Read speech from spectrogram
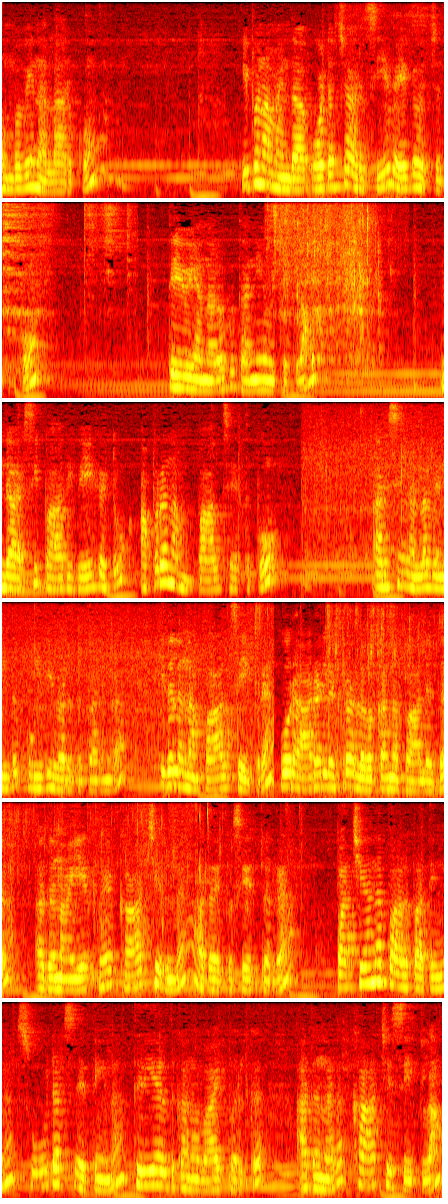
ரொம்பவே நல்லாயிருக்கும் இப்போ நம்ம இந்த உடச்ச அரிசியை வேக வச்சுருக்கோம் தேவையான அளவுக்கு தண்ணியை வச்சுக்கலாம் இந்த அரிசி பாதி வேகட்டும். அப்புறம் நம்ம பால் சேர்த்துப்போம். அரிசி நல்லா வெந்து பொங்கி வருது பாருங்கள் இதில் நான் பால் சேர்க்குறேன். ஒரு அரை லிட்டர் அளவுக்கான பால் இது. அதை நான் ஏற்கனவே காய்ச்சிருந்தேன். அதை இப்போ சேர்த்துடுறேன். பச்சையான பால் பார்த்தீங்கன்னா சூடாக சேர்த்திங்கன்னா தெரியறதுக்கான வாய்ப்பு இருக்குது அதனால் காய்ச்சி சேர்க்கலாம்.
